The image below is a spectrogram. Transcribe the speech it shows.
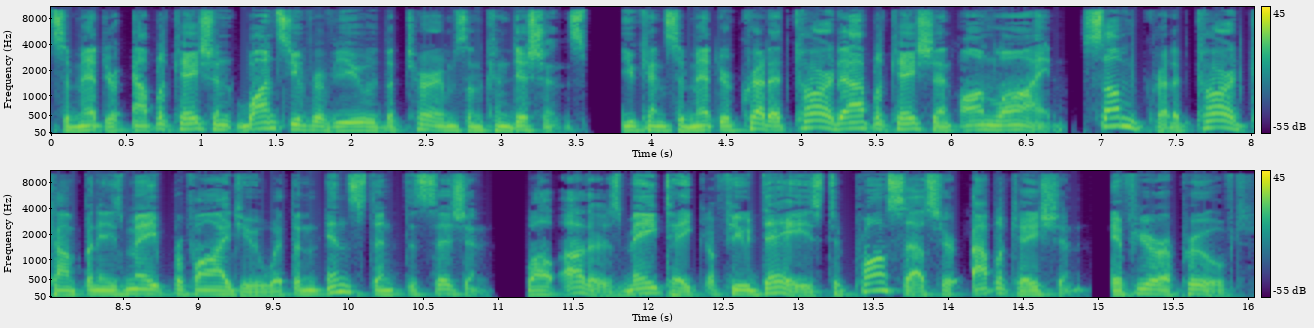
Submit your application once you've reviewed the terms and conditions. You can submit your credit card application online. Some credit card companies may provide you with an instant decision, while others may take a few days to process your application. If you're approved,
